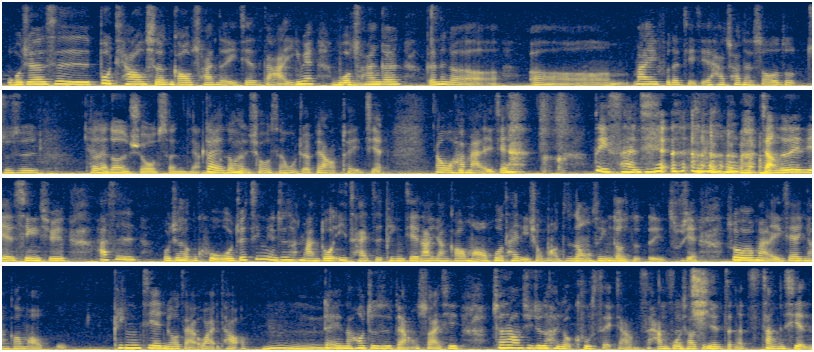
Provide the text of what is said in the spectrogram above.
我觉得是不挑身高穿的一件大衣，因为我穿跟、跟那个呃卖衣服的姐姐她穿的时候都就是看起来都很修身这样。对都很修身，我觉得非常推荐。然后我还买了一件 第三件，讲的有点心虚，它是我觉得很酷。我觉得今年就是蛮多异材质拼接，然后羊羔毛或泰迪熊毛这种事情都是出现，所以我又买了一件羊羔毛拼接牛仔外套。嗯，对，然后就是非常帅气，穿上去就是很有酷色这样子，韩国小姐姐整个上线。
